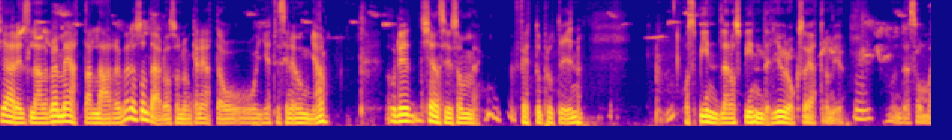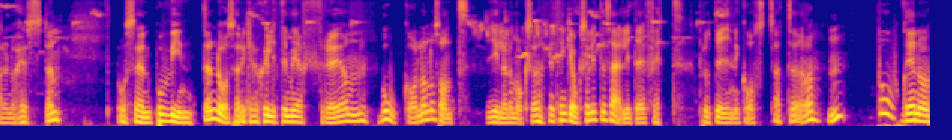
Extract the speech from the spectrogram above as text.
fjärilslarver, mätarlarver och sånt där då som de kan äta och, och ge till sina ungar. Och det känns ju som fett och protein. Och spindlar och spindeldjur också äter de ju Mm. under sommaren och hösten. Och sen på vintern då så är det kanske lite mer frön, bokollon och sånt gillar de också. Jag tänker också lite så här lite fett proteinkost. Så att ja, mm, det är nog...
